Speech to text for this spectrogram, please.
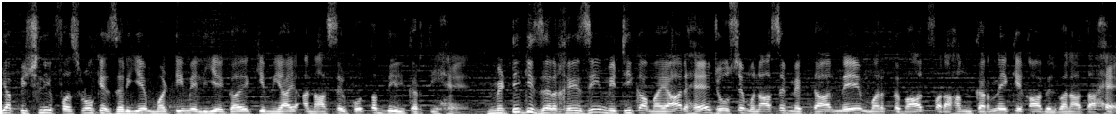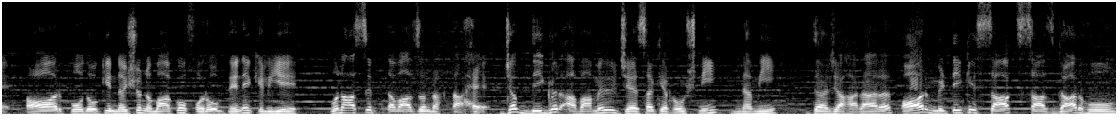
या पिछली फ़सलों के ज़रिए मिट्टी में लिए गए कीमियाई अनासर को तब्दील करती हैं। मिट्टी की जरखेजी मिट्टी का मैार है जो उसे मुनासिब मकदार में मरतबात फराहम करने के काबिल बनाता है और पौधों की नशो नुमा को फरोग देने के लिए मुनासिब तोज़न रखता है। जब दीगर अवामिल जैसा कि रोशनी, नमी, दर्जा हरारत और मिट्टी की साख साजगार हों,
